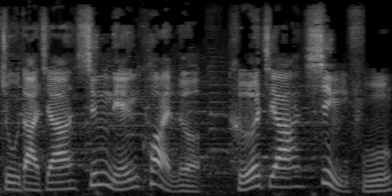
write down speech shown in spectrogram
祝大家新年快乐，阖家幸福。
